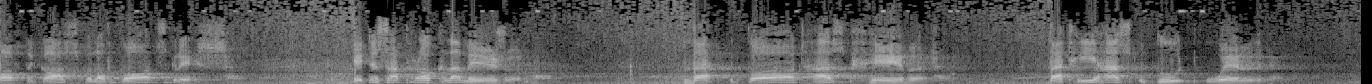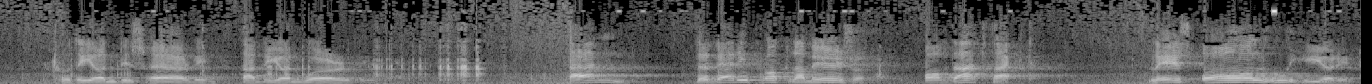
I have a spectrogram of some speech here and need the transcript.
of the gospel of God's grace. It is a proclamation that God has favor, that He has good will to the undeserving and the unworthy. And the very proclamation of that fact lays all who hear it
